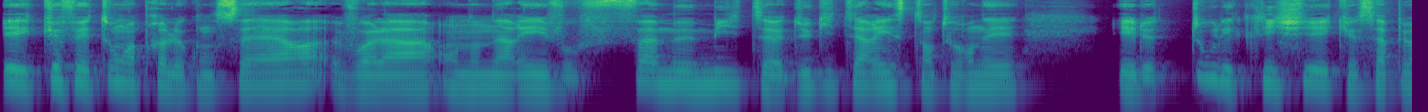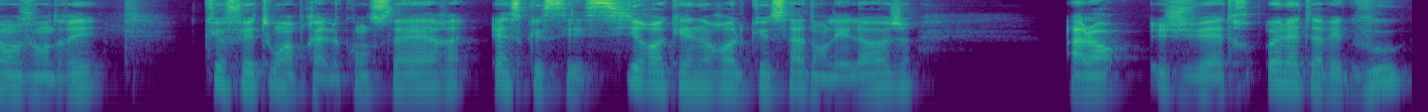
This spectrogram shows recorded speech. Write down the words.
Et que fait-on après le concert? Voilà, on en arrive au fameux mythe du guitariste en tournée et de tous les clichés que ça peut engendrer. Que fait-on après le concert? Est-ce que c'est si rock'n'roll que ça dans les loges? Alors, je vais être honnête avec vous,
